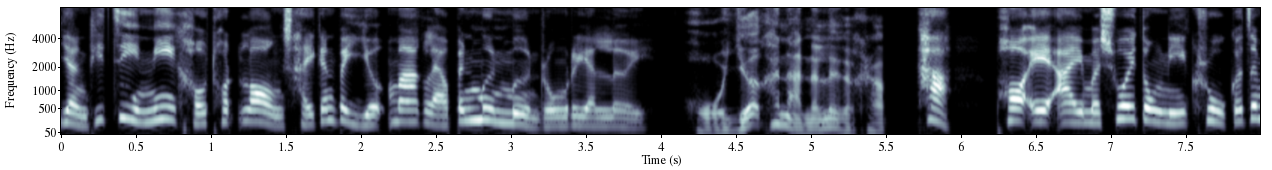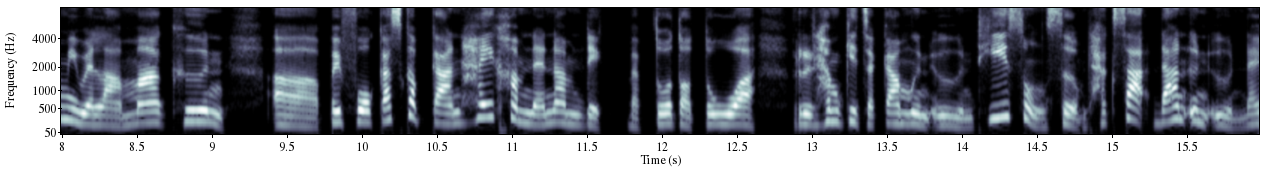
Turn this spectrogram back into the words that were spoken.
อย่างที่จีนนี่เขาทดลองใช้กันไปเยอะมากแล้วเป็นหมื่นๆโรงเรียนเลย โห เยอะขนาดนั้นเลยเหรอครับ ค่ะ พอ AI มาช่วยตรงนี้ครูก็จะมีเวลามากขึ้นเอ่อไปโฟกัสกับการให้คำแนะนำเด็กแบบตัวต่อตัว หรือทำกิจกรรมอื่น ๆ ที่ส่งเสริมทักษะด้านอื่น ๆ ได้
